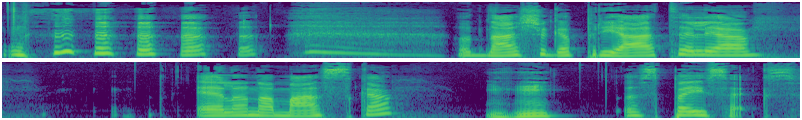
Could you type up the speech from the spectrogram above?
Od našega prijatelja Elona Muska, Uh -huh. SpaceX.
